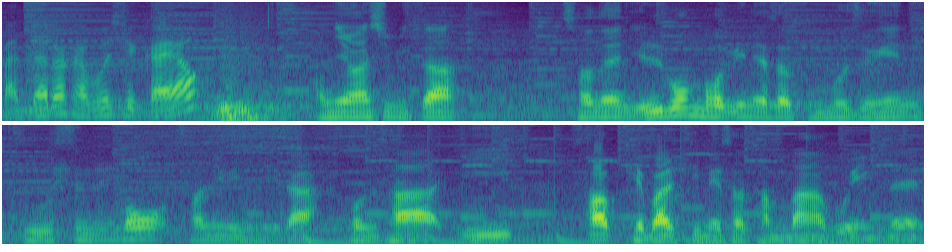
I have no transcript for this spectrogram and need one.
만나러 가보실까요? 안녕하십니까. 저는 일본 법인에서 근무 중인 구승모 선임입니다. 본사 이 사업 개발팀에서 담당하고 있는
